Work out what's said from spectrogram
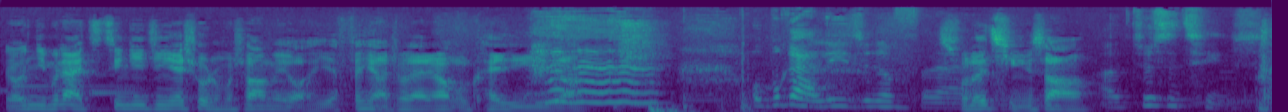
然后你们俩最近今天受什么伤没有？也分享出来，让我们开心一下。我不敢立这个 flag。除了情商，啊，就是情商。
